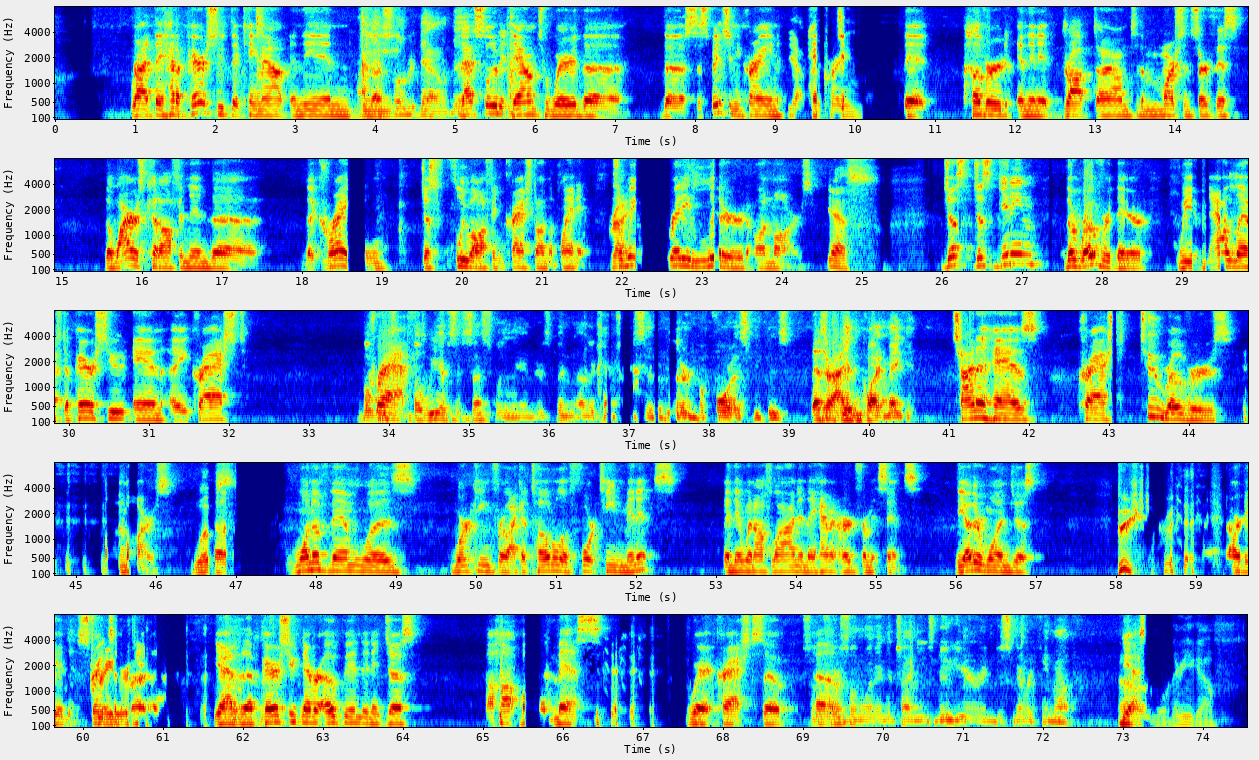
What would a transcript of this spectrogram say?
right. They had a parachute that came out, and then the That slowed it down a bit. that slowed it down to where the the suspension crane yeah, Had- the crane. that hovered and then it dropped down to the Martian surface. The wires cut off, and then the the crane just flew off and crashed on the planet. So Right. we already littered on Mars. yes. Just just getting the rover there, we have now left a parachute and a crashed. but craft. We, but we have successfully landed. There's been other countries that have littered before us because That's they right. didn't quite make it. China has crashed two rovers on Mars. Whoops. Uh, One of them was working for like a total of 14 minutes and then went offline and they haven't heard from it since. The other one just Poosh. started straight to the Crater. Yeah, the parachute never opened and it just a hot ball of mess where it crashed. So So the Um, first one went into Chinese New Year and just never came out. Yes. Oh, there you go.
